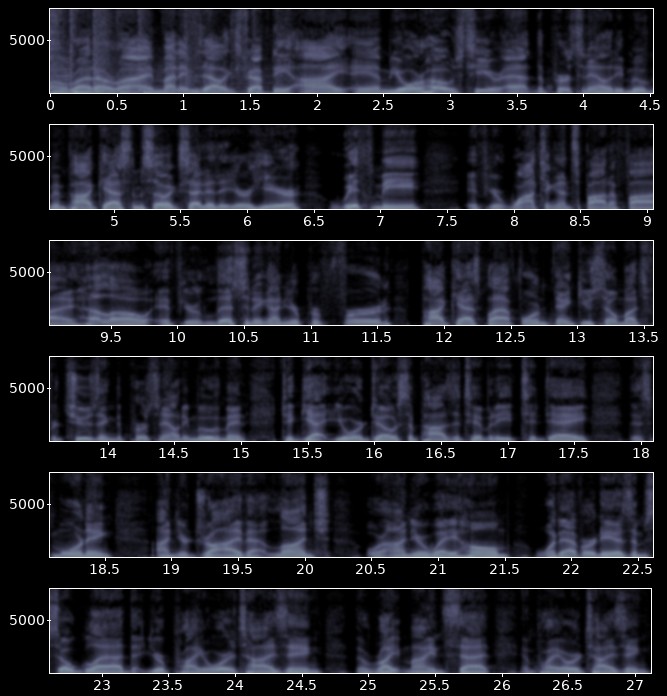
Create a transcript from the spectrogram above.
All right, all right. My name is Alex Trefney. I am your host here at the Personality Movement Podcast. I'm so excited that you're here with me. If you're watching on Spotify, hello. If you're listening on your preferred podcast platform, thank you so much for choosing the Personality Movement to get your dose of positivity today, this morning, on your drive at lunch, or on your way home. Whatever it is, I'm so glad that you're prioritizing the right mindset and prioritizing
